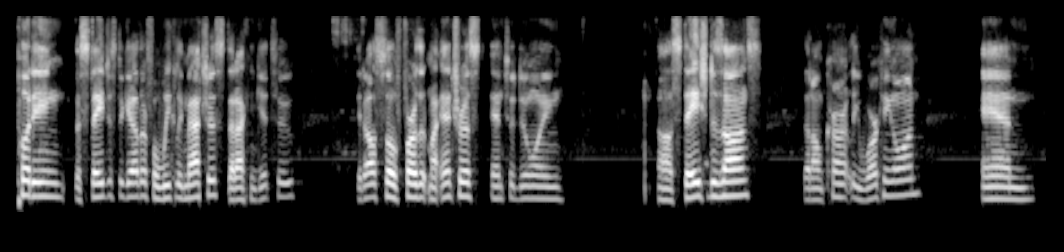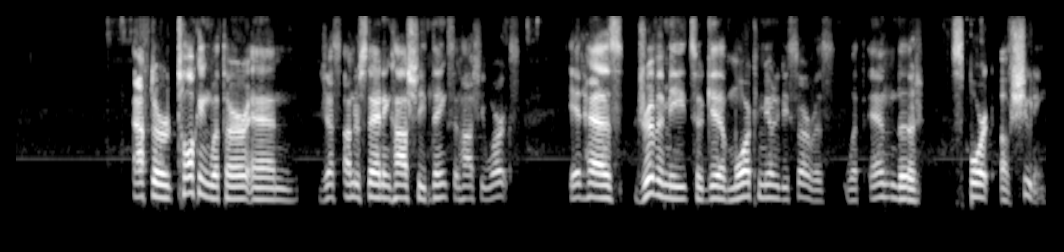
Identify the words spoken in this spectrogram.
putting the stages together for weekly matches that I can get to. It also furthered my interest into doing uh, stage designs that I'm currently working on. And after talking with her and just understanding how she thinks and how she works, it has driven me to give more community service within the sport of shooting.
